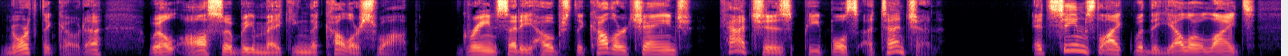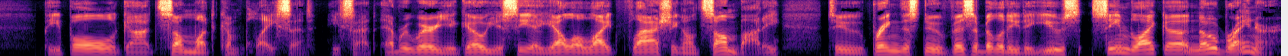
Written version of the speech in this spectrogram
North Dakota, will also be making the color swap. Green said he hopes the color change catches people's attention. It seems like with the yellow lights, people got somewhat complacent, he said. Everywhere you go, you see a yellow light flashing on somebody. To bring this new visibility to use seemed like a no brainer.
